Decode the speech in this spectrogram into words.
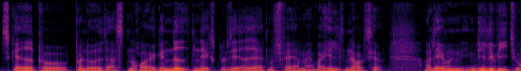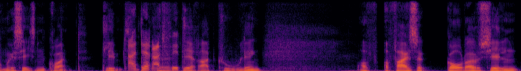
skade på, på noget. Der den røg ned, den eksploderede i atmosfæren, men han var heldig nok til at, at lave en, en lille video, man kan se sådan en grønt glimt. Ej, det er ret Øh, fedt. Det er ret cool, ikke? Og, og faktisk så går der jo sjældent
